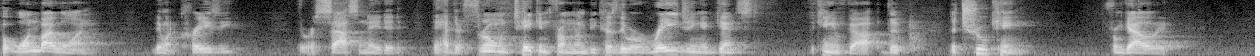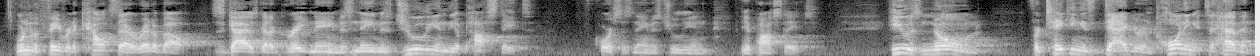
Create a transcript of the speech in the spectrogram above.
But one by one, they went crazy. They were assassinated. They had their throne taken from them because they were raging against the king of God, the, the true king from Galilee. One of the favorite accounts that I read about this guy who's got a great name. His name is Julian the Apostate. Of course, his name is Julian the Apostate. He was known for taking his dagger and pointing it to heaven,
